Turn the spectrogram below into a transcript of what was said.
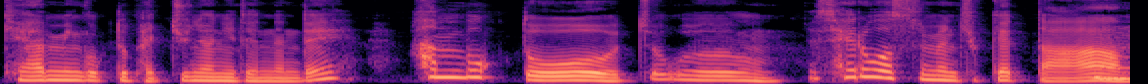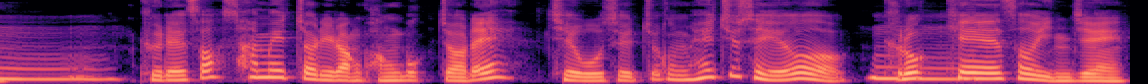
대한민국도 100주년이 됐는데 한복도 조금 새로웠으면 좋겠다. 음. 그래서 3일절이랑 광복절에 제 옷을 조금 해주세요. 음. 그렇게 해서 이제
